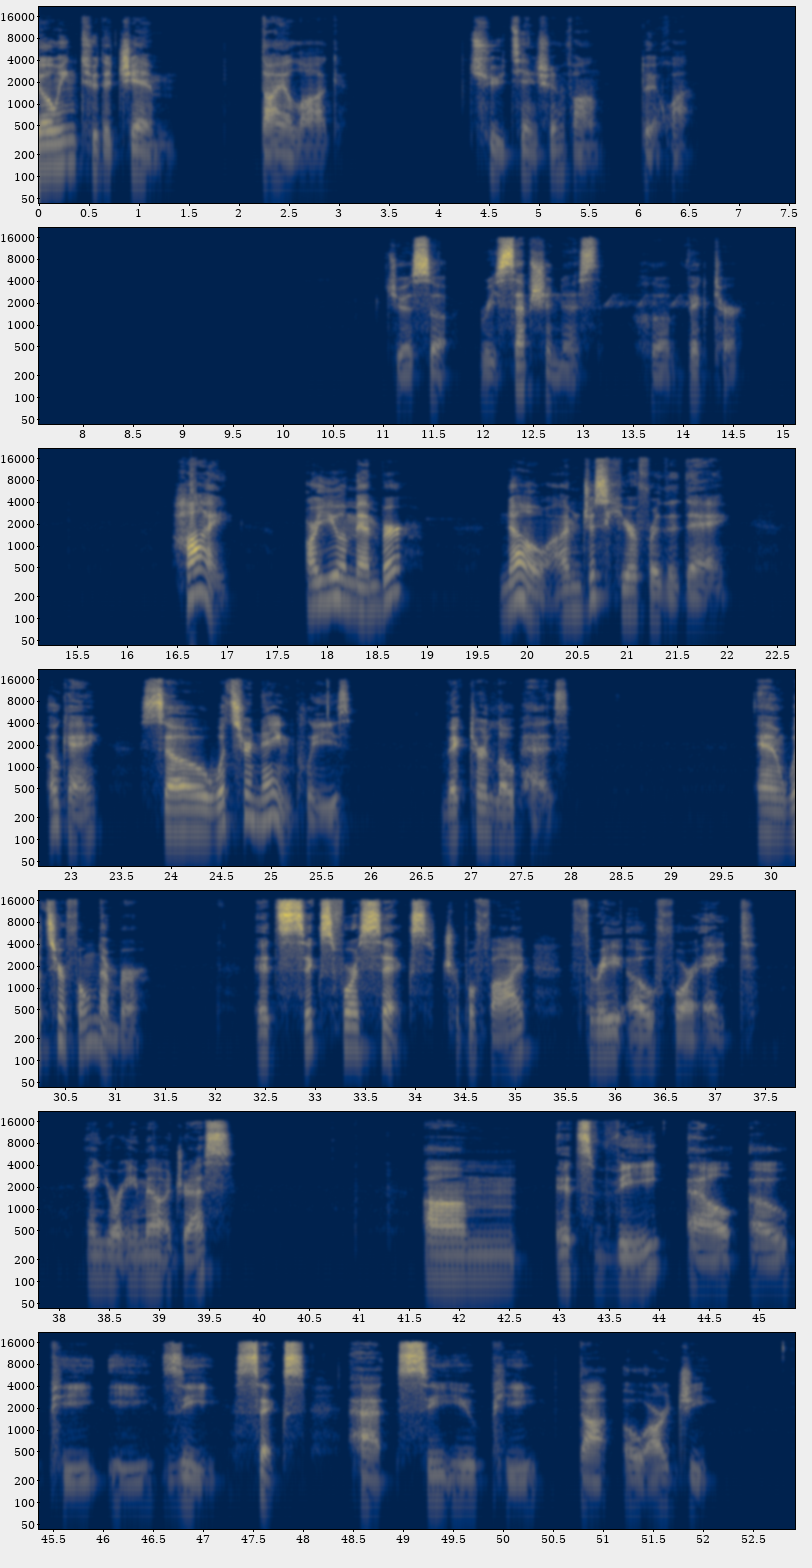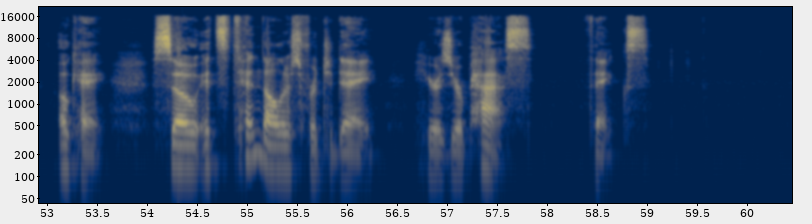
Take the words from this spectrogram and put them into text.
Going to the gym. Dialogue. 去健身房对话。角色 Receptionist 和 Victor。Hi, are you a member? No, I'm just here for the day. Okay, so what's your name, please? Victor Lopez. And what's your phone number? It's 646 555 3048. And your email address? Um, it's V L O P E Z 6 at cup.org. Okay, so it's $10 for today. Here's your pass. Thanks.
